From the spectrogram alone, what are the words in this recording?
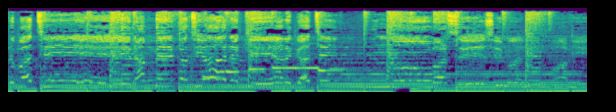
darbatee namni kooti yaada kee argate nu barsiise malee waa'ee.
